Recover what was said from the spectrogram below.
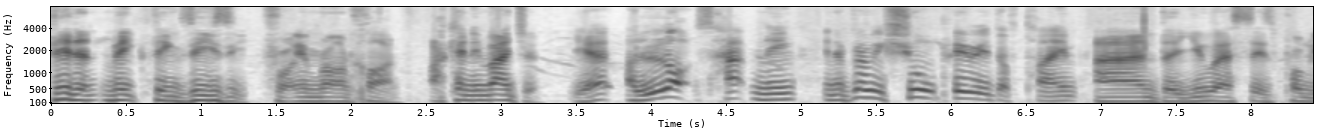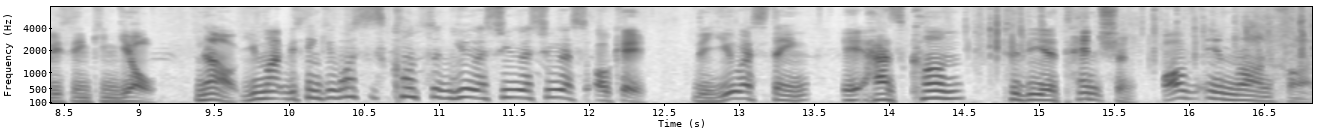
didn't make things easy for Imran Khan. I can imagine. Yeah, a lot's happening in a very short period of time, and the US is probably thinking, yo. Now, you might be thinking, what's this constant US, US, US? Okay, the US thing, it has come to the attention of Imran Khan.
